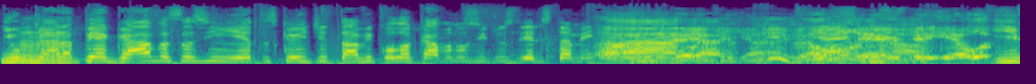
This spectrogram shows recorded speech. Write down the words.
E o Uhum. cara pegava essas vinhetas que eu editava e colocava nos vídeos deles também. Ai, ai, ai. E, É é e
